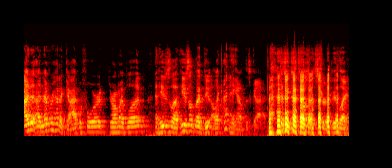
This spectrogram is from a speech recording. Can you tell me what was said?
I, did, I never had a guy before draw my blood, and he's like, he's like that dude. Like, I'd hang out with this guy because he just tells me the truth. He's like,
